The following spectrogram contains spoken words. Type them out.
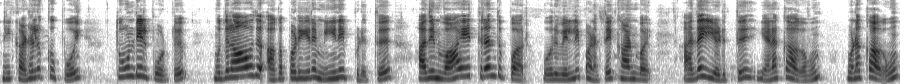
நீ கடலுக்கு போய் தூண்டில் போட்டு முதலாவது அகப்படுகிற மீனை பிடித்து அதன் வாயை திறந்து பார். ஒரு வெள்ளி பணத்தை காண்பாய். அதை எடுத்து எனக்காகவும் உனக்காகவும்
